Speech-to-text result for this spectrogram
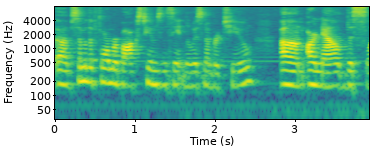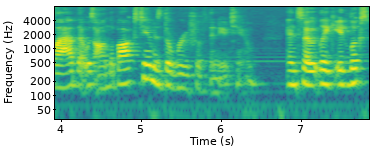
uh, some of the former box tombs in St. Louis Number Two um, are now the slab that was on the box tomb is the roof of the new tomb, and so like it looks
